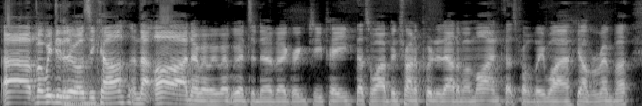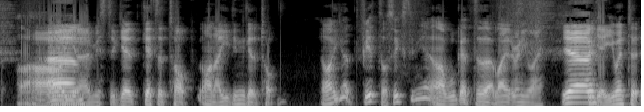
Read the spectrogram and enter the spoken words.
Uh, but we did do Aussie car, and that. Oh, I know where we went. We went to Nurburgring GP. That's why I've been trying to put it out of my mind. That's probably why I can't remember. Oh, Um, you know, Mister get gets a top. Oh no, you didn't get a top. Oh, you got fifth or sixth, didn't you? Oh, we'll get to that later anyway. Yeah, But yeah, you went to.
